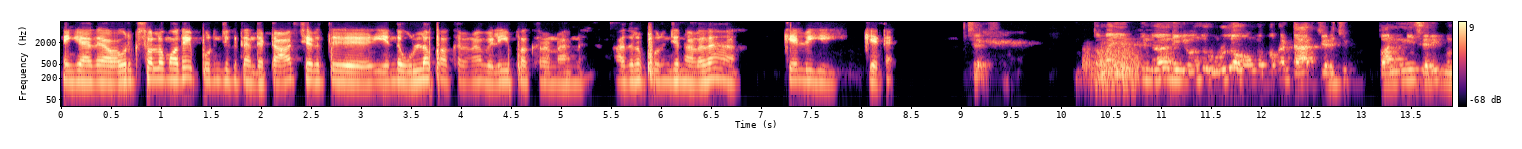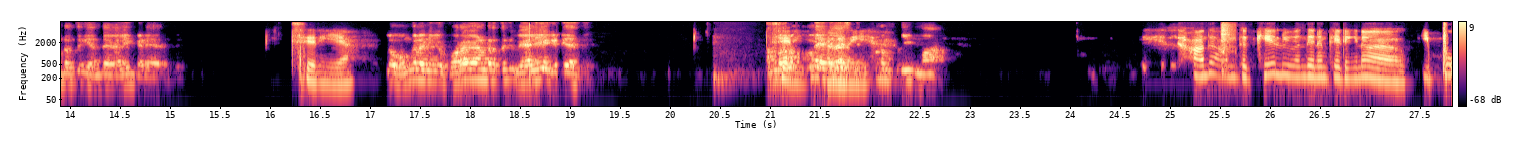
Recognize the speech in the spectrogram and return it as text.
நீங்க அத அவருக்கு சொல்லும்போதே புரிஞ்சுக்கிட்டேன். அந்த டார்ச் எடுத்து எந்த உள்ள பார்க்குறேனா, வெளிய பார்க்குறேனான்னு. அதுல புரிஞ்சனால தான் கேள்வி கேட்டேன். எப்படினாலும் நீங்க வந்து உள்ள உங்க பக்கம் டார்ச் அடிச்சு பண்ணி சரி பண்றதுக்கு எந்த வேலையும் கிடையாது. சரிங்கய்யா. இல்ல உங்கள நீங்க குறை வேலையே கிடையாது. நம்மளால சரி. உள்ள ஏதாவது சரி நல்லதுங்கய்யா. பண்ண முடியுமா? அது அந்த கேள்வி வந்து என்னன்னு கேட்டீங்கன்னா, இப்போ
